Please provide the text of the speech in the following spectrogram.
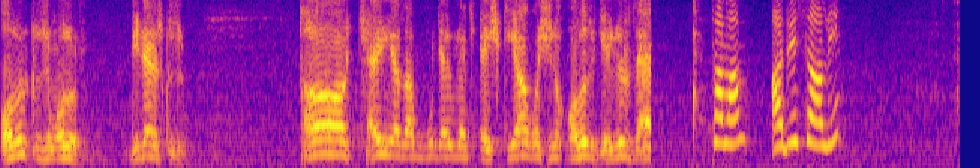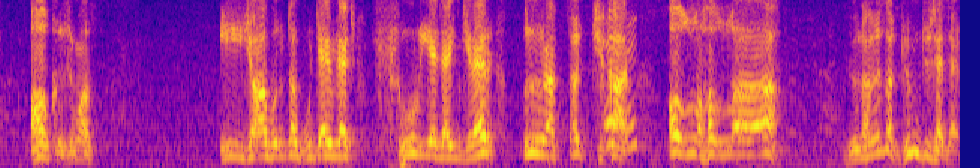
Olur kızım olur. Gideriz kızım. Ta Kenya'da bu devlet eşkıya başını alır gelir de Tamam. Adresi alayım. Al kızım al. İcabında bu devlet Suriye'den girer, Irak'tan çıkar. Evet. Allah Allah! Yunan'ı da dümdüz eder.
